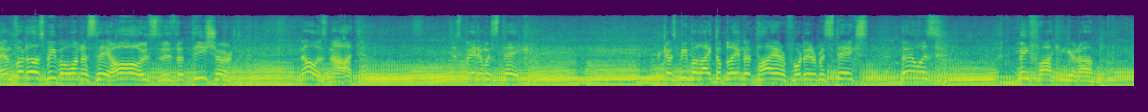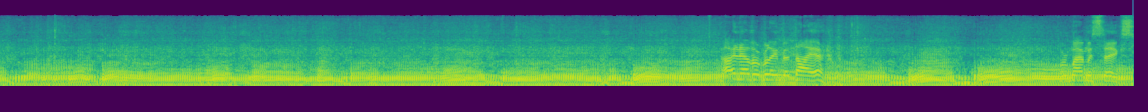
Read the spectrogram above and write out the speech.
And for those people want to say, oh, it's, it's the t-shirt. No, it's not. Just made a mistake. Because people like to blame the tire for their mistakes. It was me fucking it up. I never blame the tire for my mistakes.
